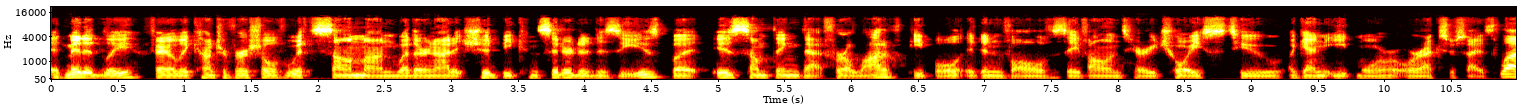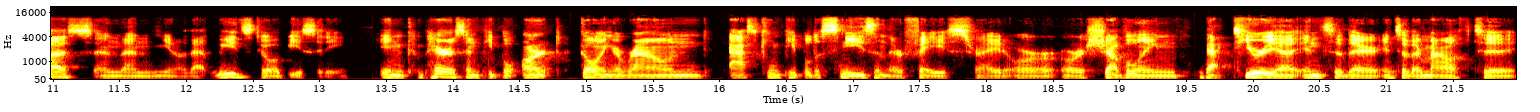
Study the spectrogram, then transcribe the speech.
admittedly fairly controversial with some on whether or not it should be considered a disease but is something that for a lot of people it involves a voluntary choice to again eat more or exercise less and then you know that leads to obesity in comparison, people aren't going around asking people to sneeze in their face, right, or or shoveling bacteria into their into their mouth to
